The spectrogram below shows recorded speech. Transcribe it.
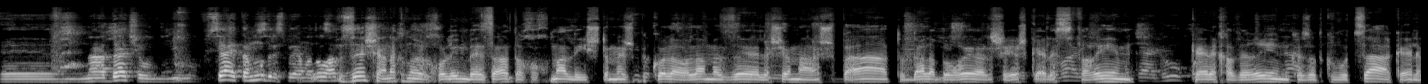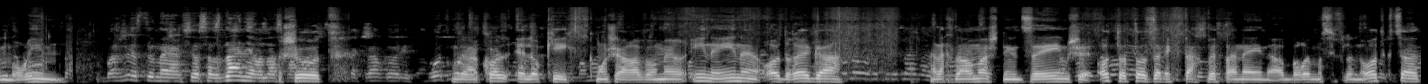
э, на отдачу, ну, вся эта мудрость прямо, ну, она- זה שאנחנו יכולים בעזרת החוכמה להשתמש בכל העולם הזה לשם ההשפעה, תודה לבורא על שיש כאלה ספרים, такая группа, כאלה חברים, כזאת קבוצה, כאלה מורים. божественное все создание у нас. פשוט как Рав говорит. Вот, вот זה сейчас הכל может אלוקי, помочь כמו שהרב אומר, הנה הנה עוד רגע אנחנו ממש נמצאים שאו-טו-טו זה נפתח בפנינו, הבורא מוסיף לנו עוד קצת,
